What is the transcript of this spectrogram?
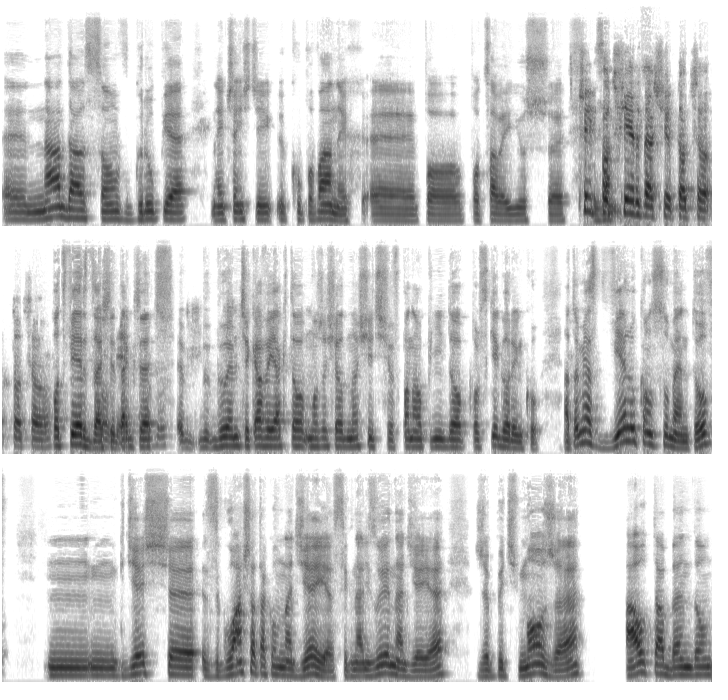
e, nadal są w grupie najczęściej kupowanych po, po całej już... Czyli potwierdza się to, co... To, co potwierdza się, także byłem ciekawy, jak to może się odnosić w Pana opinii do polskiego rynku. Natomiast wielu konsumentów mm, gdzieś zgłasza taką nadzieję, sygnalizuje nadzieję, że być może auta będą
